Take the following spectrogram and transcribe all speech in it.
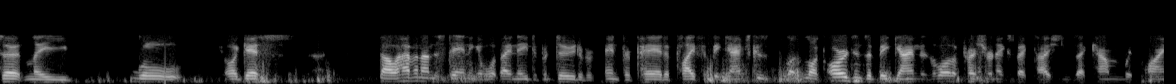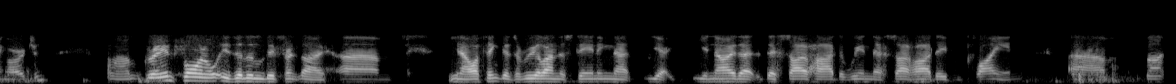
certainly will, I guess, they'll have an understanding of what they need to do to and prepare to play for big games. Because like, Origin's a big game, there's a lot of pressure and expectations that come with playing Origin. Um, grand final is a little different though. Um, you know, I think there's a real understanding that yeah, you know that they're so hard to win, they're so hard to even play in. Um, but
